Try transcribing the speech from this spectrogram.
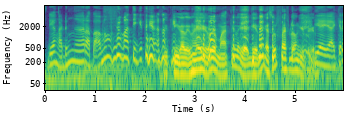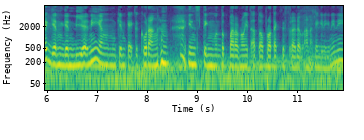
dia nggak dengar atau apa udah mati gitu ya anaknya. Ditinggalin aja udah mati lah ya gennya nggak survive dong gitu kan. Iya ya, akhirnya gen-gen dia nih yang mungkin kayak kekurangan insting untuk paranoid atau protektif terhadap anaknya gini-gini nih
